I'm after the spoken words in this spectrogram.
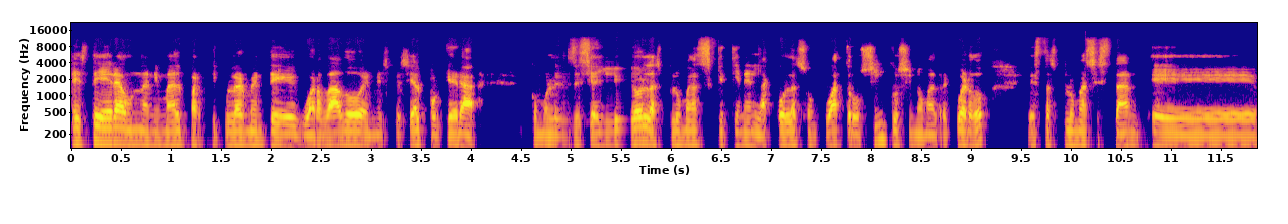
este era un animal particularmente guardado en especial porque era, como les decía yo, las plumas que tienen la cola son cuatro o cinco, si no mal recuerdo. Estas plumas están, eh,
